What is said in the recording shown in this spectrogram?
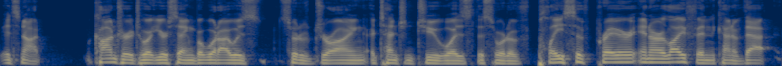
it's not contrary to what you're saying, but what I was sort of drawing attention to was the sort of place of prayer in our life and kind of that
